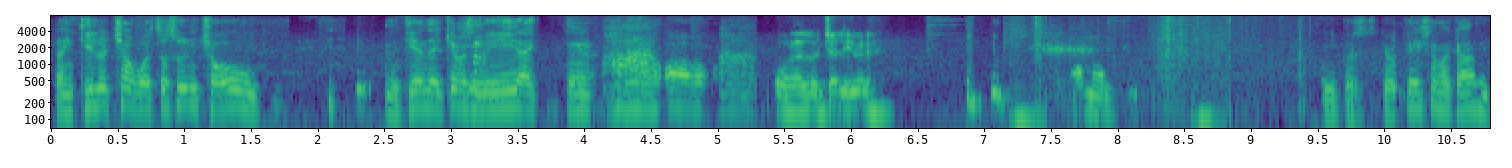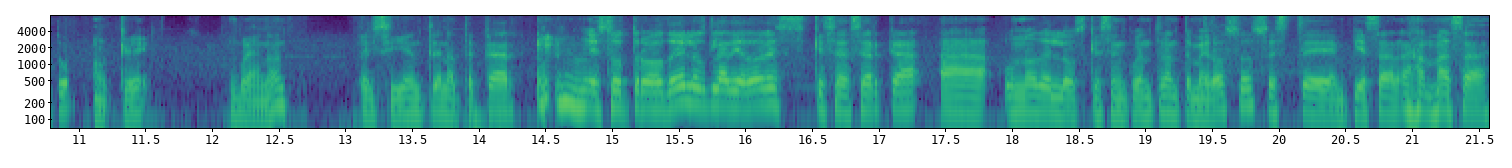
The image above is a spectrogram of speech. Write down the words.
Tranquilo, chavo, esto es un show. Entiende, hay que recibir, hay que hacer- Ah, oh, ah, O la lucha libre. vamos. Y pues creo que ahí se me acaba mi turno. Ok. Bueno, el siguiente en atacar es otro de los gladiadores que se acerca a uno de los que se encuentran temerosos. Este empieza nada más a,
